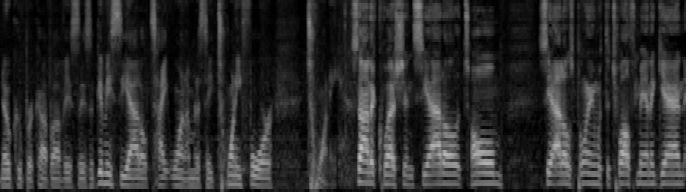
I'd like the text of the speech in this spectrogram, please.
No Cooper Kupp, obviously. So give me Seattle tight one. I'm going to say 24 20. It's not a question. Seattle, it's home. Seattle's playing with the 12th man again.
